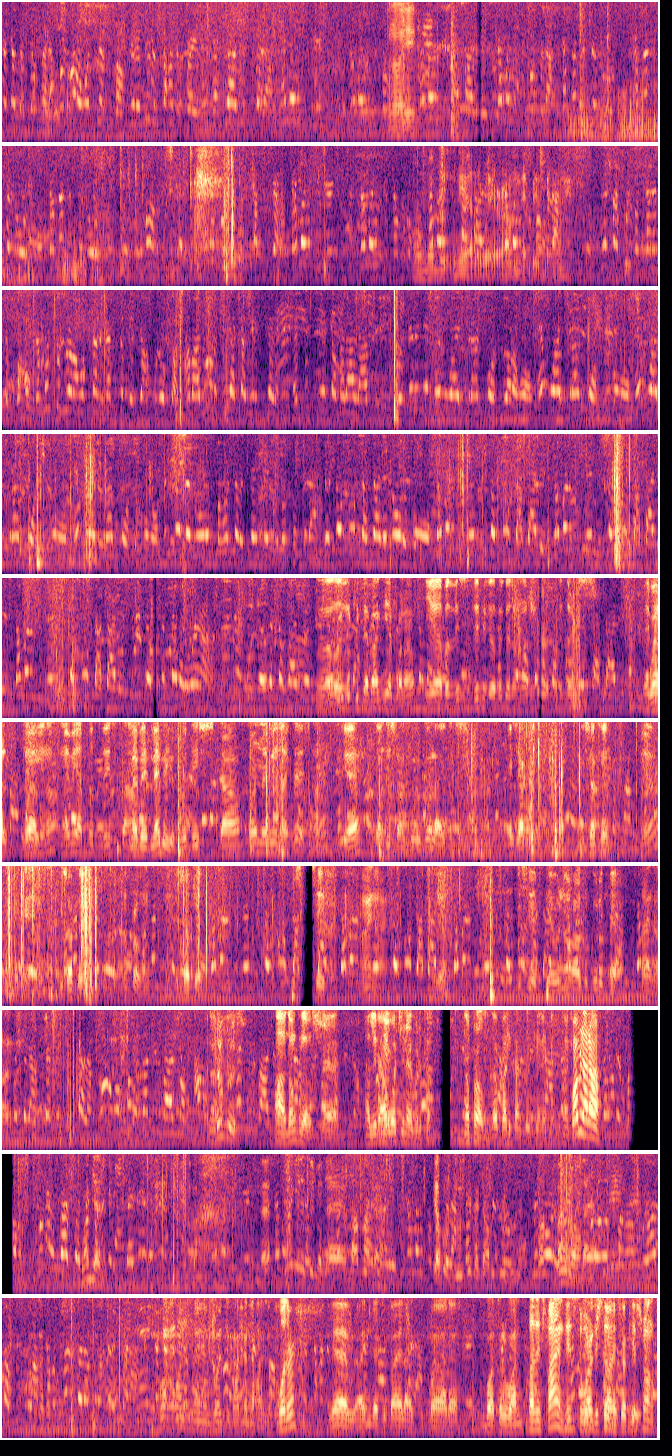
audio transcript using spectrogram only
Can I? Maybe the other way around. Maybe it'd be nice. This is difficult because I'm not sure if there's. Maybe, Well, maybe, well. you know, maybe I put this down. Maybe maybe you put this down. Or maybe like this, no? Yeah, then this one will go like this. Exactly. It's okay. Yeah. Okay. It's okay. No problem. It's okay. It's safe. I know. Yeah. It's safe. They will know how to put it better. I know. I know. No, don't close. Ah, don't close. Yeah. I live They are here. watching everything. No problem. Nobody can take anything. Come, Lara. Water? Yeah, I needed to buy like uh, the bottle one. But it's fine. This works this too. one is okay. This one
